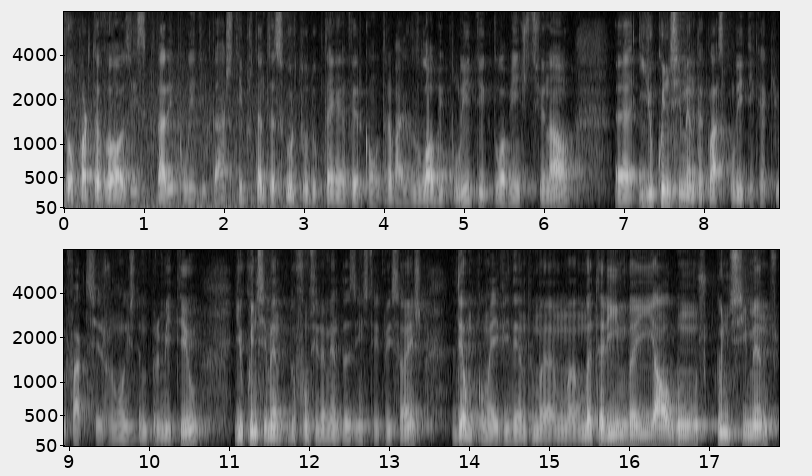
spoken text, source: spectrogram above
Sou porta-voz e secretário político da ASTI, portanto asseguro tudo o que tem a ver com o trabalho de lobby político, de lobby institucional uh, e o conhecimento da classe política que o facto de ser jornalista me permitiu e o conhecimento do funcionamento das instituições deu-me, como é evidente, uma, uma, uma tarimba e alguns conhecimentos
